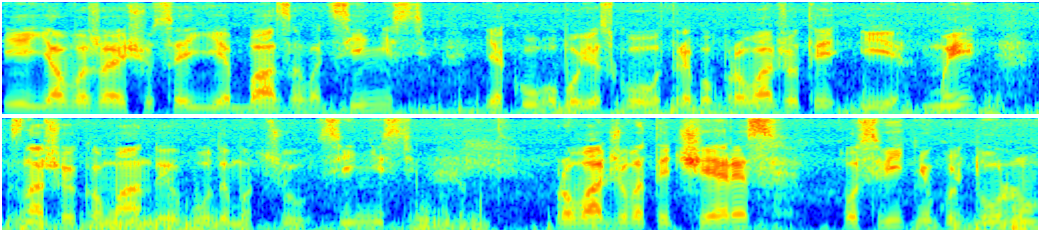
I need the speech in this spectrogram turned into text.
І я вважаю, що це є базова цінність, яку обов'язково треба впроваджувати, і ми з нашою командою будемо цю цінність впроваджувати через освітню культурну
